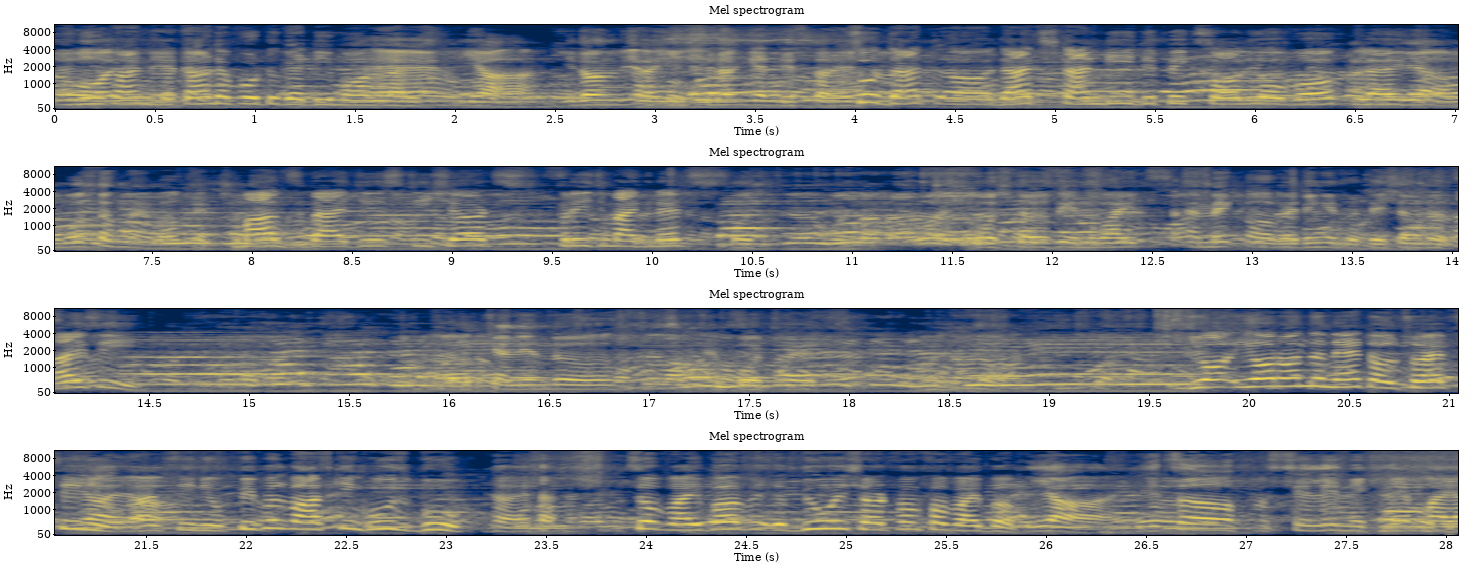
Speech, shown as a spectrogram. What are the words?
So And you can't, you can't afford to get demoralized. And yeah, you don't, uh, you shouldn't get discouraged. So that uh, that standee depicts all your work like yeah, most of my work actually. marks, badges, t-shirts, fridge magnets. posters, invites. I make uh, wedding invitations. I see. uh, calendar, and portraits. You're, you're on the net also. I've seen you. I've seen you. People were asking who's Boo. So Vaibhav, Boo is short form for Vaibhav. yeah, it's a silly nickname my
